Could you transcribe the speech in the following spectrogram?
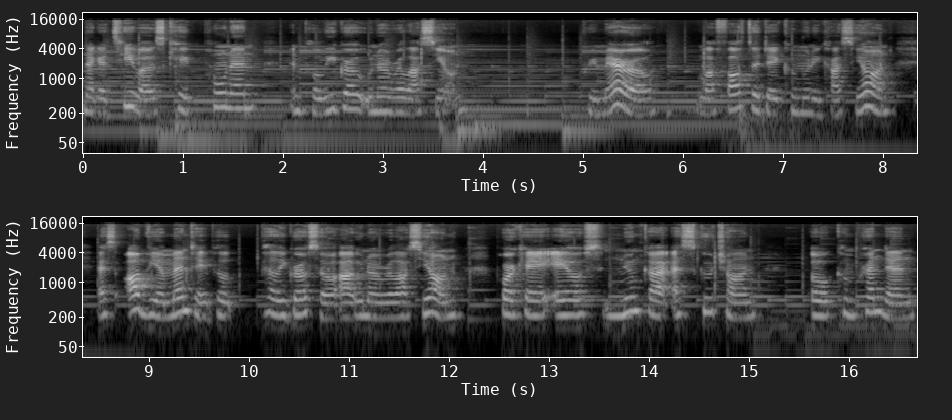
negativas que ponen en peligro una relación. Primero, la falta de comunicación es obviamente peligroso a una relación porque ellos nunca escuchan o comprenden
